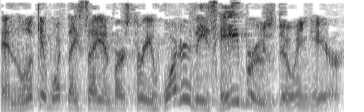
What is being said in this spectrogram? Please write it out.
And look at what they say in verse 3. What are these Hebrews doing here?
